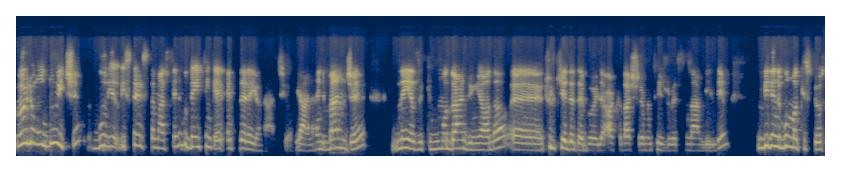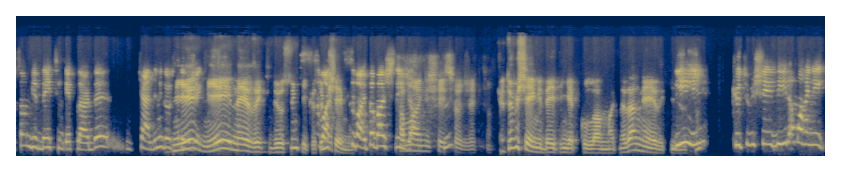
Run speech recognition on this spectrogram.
öyle olduğu için bu ister istemez seni bu dating app'lere yöneltiyor. Yani hani bence ne yazık ki bu modern dünyada e, Türkiye'de de böyle arkadaşlarımın tecrübesinden bildiğim birini bulmak istiyorsan bir dating app'lerde kendini gösterecek. Niye, niye ne yazık ki diyorsun ki? Kötü Swipe, bir şey mi? Swipe'a başlayacağım. Tam aynı şeyi söyleyecektim. Kötü bir şey mi dating app kullanmak? Neden ne yazık ki diyorsun? Değil. Kötü bir şey değil ama hani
